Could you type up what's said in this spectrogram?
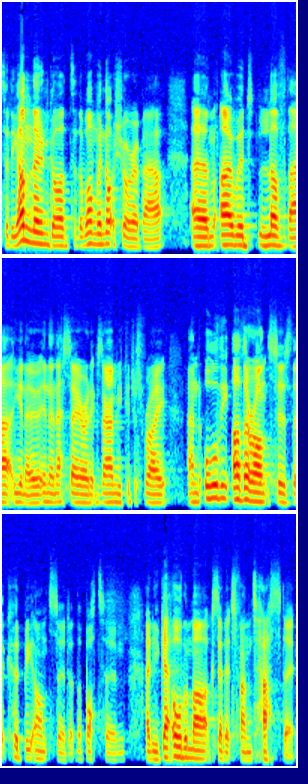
to the unknown God, to the one we're not sure about. Um, I would love that, you know, in an essay or an exam, you could just write, and all the other answers that could be answered at the bottom, and you get all the marks, and it's fantastic.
